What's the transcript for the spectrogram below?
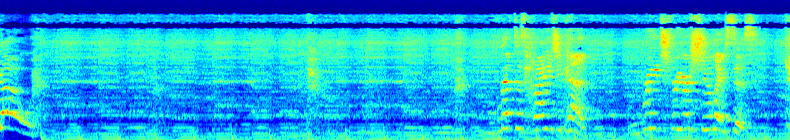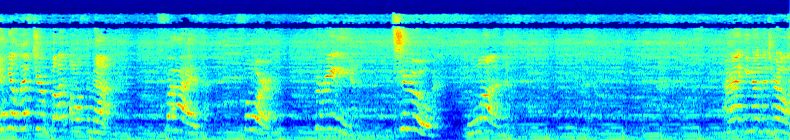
go. Lift as high as you can. Reach for your shoelaces. Can you lift your butt off the mat? Five, four, three, two, one. All right, you know the drill.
